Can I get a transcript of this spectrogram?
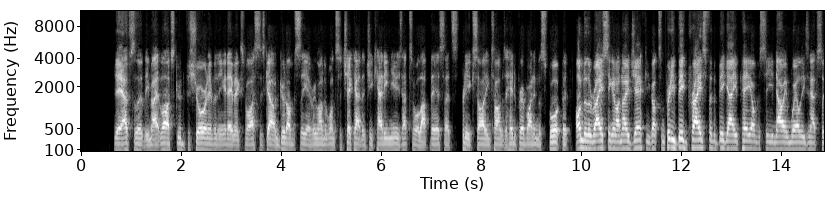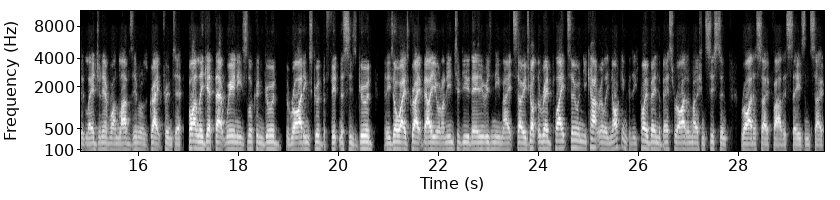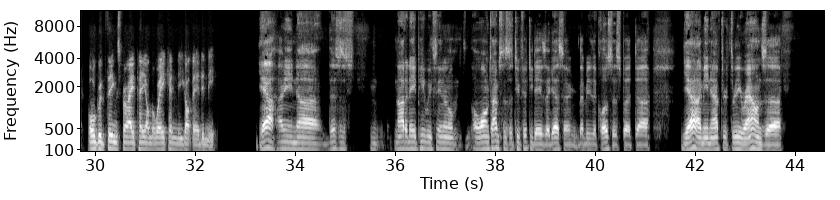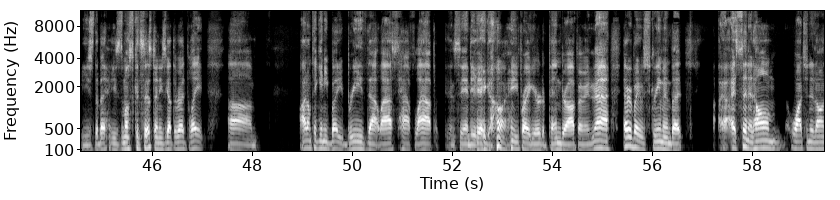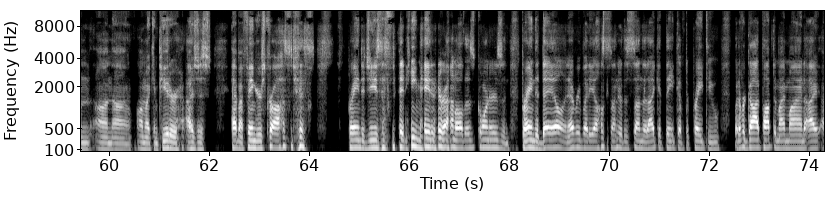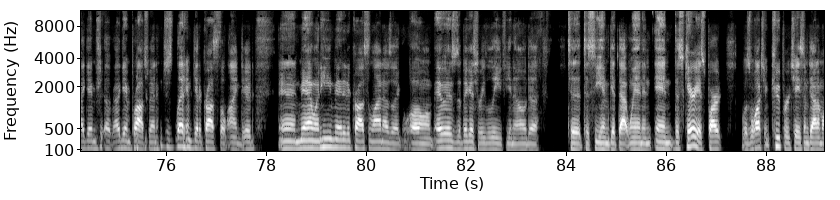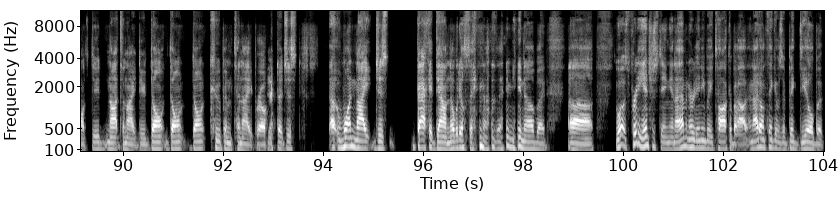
Yeah, absolutely, mate. Life's good for sure, and everything at MX Vice is going good. Obviously, everyone that wants to check out the Ducati news, that's all up there. So it's pretty exciting times ahead for everyone in the sport. But onto the racing, and I know Jeff, you've got some pretty big praise for the big AP. Obviously, you know him well. He's an absolute legend. Everyone loves him. It was great for him to finally get that win. He's looking good. The riding's good. The fitness is good and he's always great value on an interview there, isn't he, mate? So he's got the red plate too, and you can't really knock him because he's probably been the best rider, most consistent rider so far this season. So all good things for AP on the weekend. He got there, didn't he? Yeah, I mean, uh, this is not an AP we've seen in a, a, long time since the 250 days, I guess. and that'd be the closest. But uh, yeah, I mean, after three rounds, uh, he's the best. He's the most consistent. He's got the red plate. Um, I don't think anybody breathed that last half lap in San Diego. I mean, you probably heard a pin drop. I mean, nah, everybody was screaming, but I, I sitting at home watching it on on uh, on my computer. I was just had my fingers crossed, just praying to Jesus that he made it around all those corners and praying to Dale and everybody else under the sun that I could think of to pray to. Whatever God popped in my mind, I, I gave him I gave him props, man. Just let him get across the line, dude. And man, when he made it across the line, I was like, oh, it was the biggest relief, you know, to to to see him get that win. And and the scariest part was watching Cooper chase him down. I'm all, dude, not tonight, dude. Don't don't don't coop him tonight, bro. Yeah. Just uh, one night, just back it down. Nobody will say nothing, you know. But uh, what was pretty interesting, and I haven't heard anybody talk about, and I don't think it was a big deal, but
